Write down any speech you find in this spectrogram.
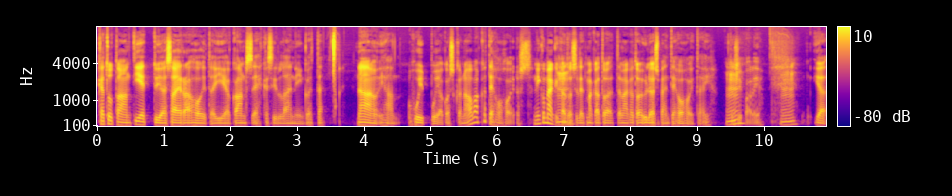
katsotaan tiettyjä sairaanhoitajia kanssa ehkä sillä niin kuin, että nämä on ihan huippuja, koska nämä on vaikka tehohoidossa. Niin kuin mäkin Mm. katson sille, että mä katson, että mä katson ylöspäin tehohoitajia tosi Mm. paljon. Mm. Ja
